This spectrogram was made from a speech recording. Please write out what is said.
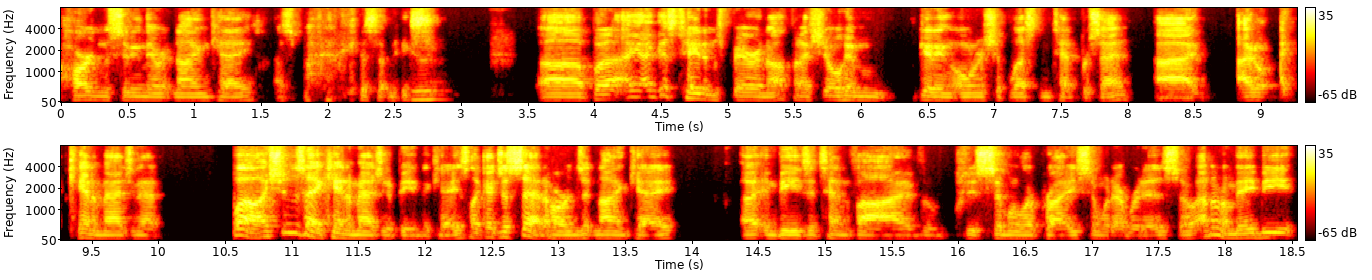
Harden sitting there at nine K, I, guess that makes. Mm-hmm. Uh, but I, I, guess Tatum's fair enough, and I show him getting ownership less than ten percent. I I don't I can't imagine that. Well, I shouldn't say I can't imagine it being the case. Like I just said, Harden's at nine K uh, Embiid's at 10-5, pretty similar price and whatever it is. So I don't know, maybe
